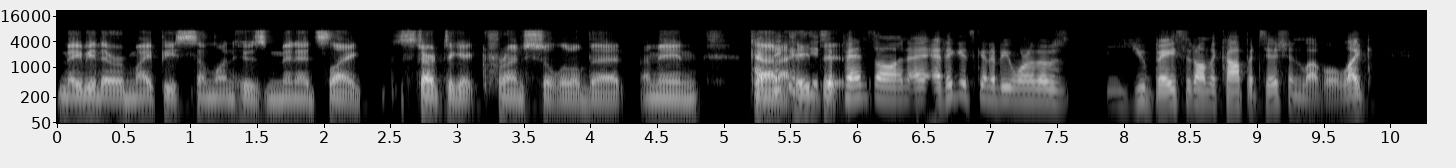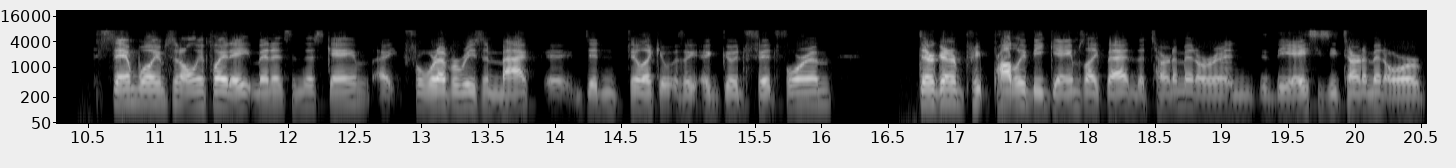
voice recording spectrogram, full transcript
maybe there might be someone whose minutes like start to get crunched a little bit. I mean, God, I, I hate it, it depends on. I think it's going to be one of those you base it on the competition level. Like Sam Williamson only played eight minutes in this game I, for whatever reason. Mack uh, didn't feel like it was a, a good fit for him. They're going to pre- probably be games like that in the tournament or in the ACC tournament or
